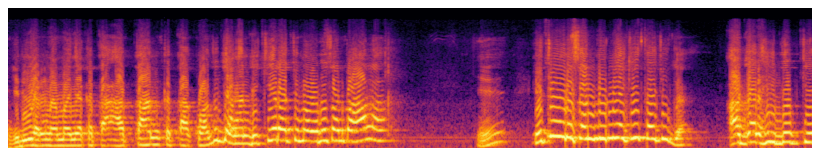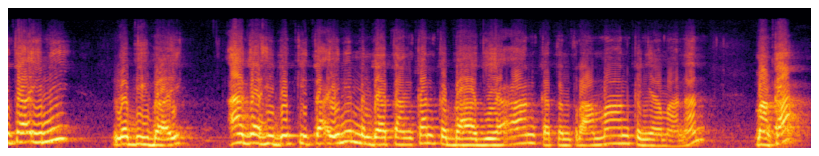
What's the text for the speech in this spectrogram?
Jadi yang namanya ketaatan, ketakwaan itu jangan dikira cuma urusan pahala. Ya, itu urusan dunia kita juga. Agar hidup kita ini lebih baik, agar hidup kita ini mendatangkan kebahagiaan, ketentraman, kenyamanan, maka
